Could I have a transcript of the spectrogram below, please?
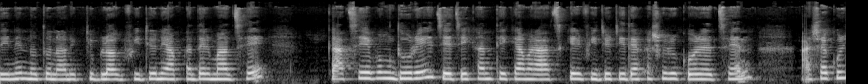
দিনে নতুন আরেকটি ব্লগ ভিডিও নিয়ে আপনাদের মাঝে কাছে এবং দূরে যে যেখান থেকে আমার আজকের ভিডিওটি দেখা শুরু করেছেন, আশা করি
